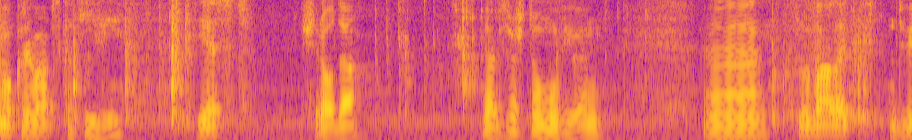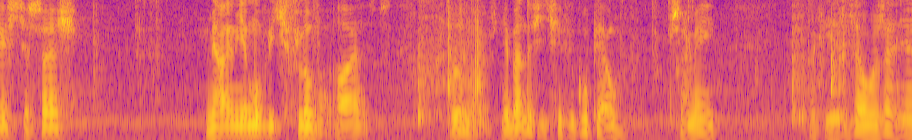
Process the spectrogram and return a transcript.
Mokre Łapska TV. Jest środa, jak zresztą mówiłem. Eee, fluwalek 206. Miałem nie mówić fluwal, o Jezus. Trudno już, nie będę się dzisiaj wygłupiał. Przynajmniej takie jest założenie.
